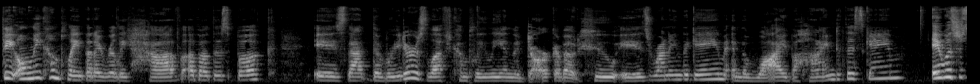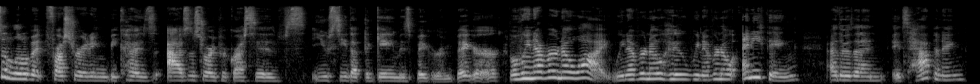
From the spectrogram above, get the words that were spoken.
The only complaint that I really have about this book is that the reader is left completely in the dark about who is running the game and the why behind this game. It was just a little bit frustrating because as the story progresses, you see that the game is bigger and bigger, but we never know why. We never know who, we never know anything other than it's happening.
